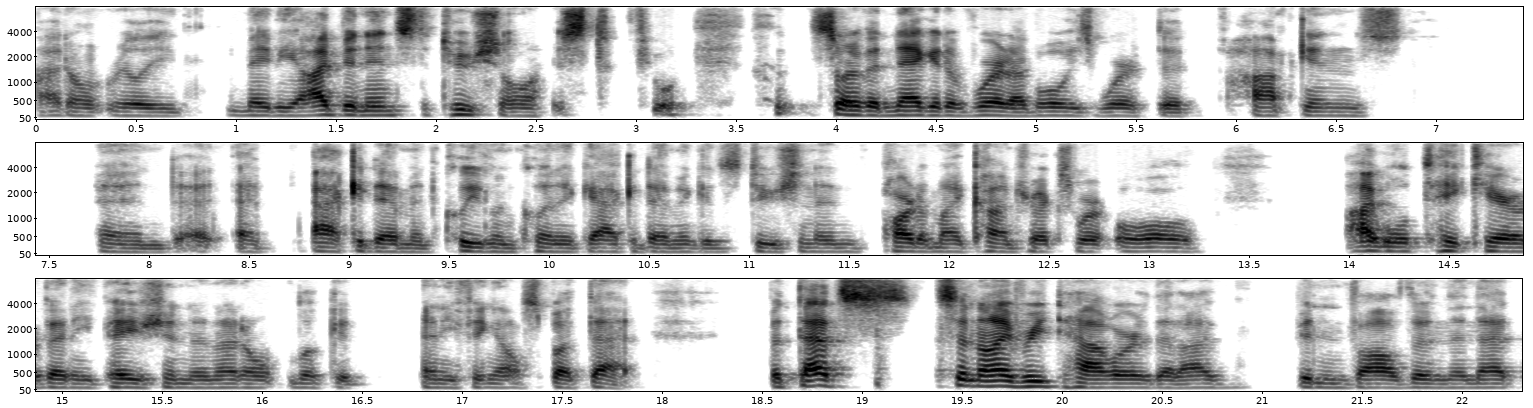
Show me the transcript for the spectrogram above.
I don't really. Maybe I've been institutionalized. sort of a negative word. I've always worked at Hopkins and at, at academic Cleveland Clinic academic institution, and part of my contracts were all I will take care of any patient, and I don't look at anything else but that. But that's it's an ivory tower that I've been involved in, and that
